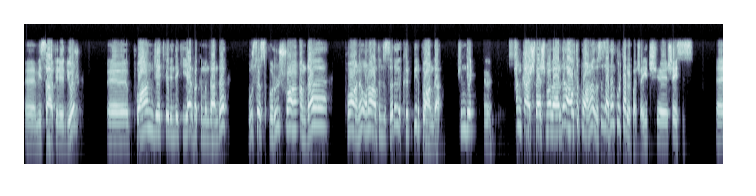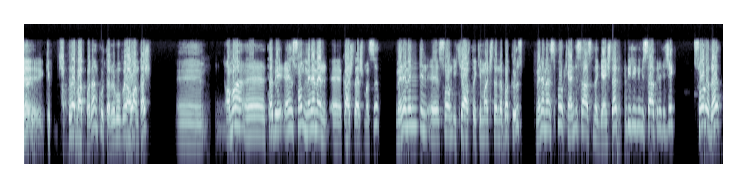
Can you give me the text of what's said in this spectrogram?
e, misafir ediyor. E, puan cetvelindeki yer bakımından da Bursa Spor'un şu anda puanı 16. sırada ve 41 puanda. Şimdi Evet. son karşılaşmalarda 6 puan alırsa zaten kurtarır paça. Hiç e, şeysiz. E, kim yaptığına bakmadan kurtarır. Bu bir avantaj. E, ama e, tabii en son Menemen e, karşılaşması Menemen'in e, son iki haftaki maçlarına bakıyoruz. Menemen Spor kendi sahasında Gençler Birliği'ni misafir edecek. Sonra da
